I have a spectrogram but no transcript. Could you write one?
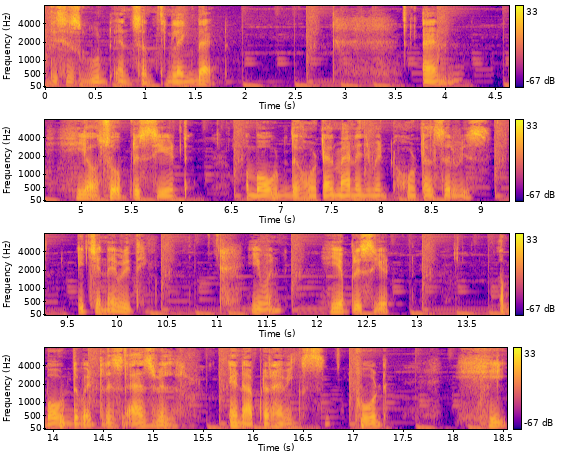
this is good and something like that. And he also appreciate about the hotel management, hotel service, each and everything. Even he appreciate about the waitress as well. And after having food, he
